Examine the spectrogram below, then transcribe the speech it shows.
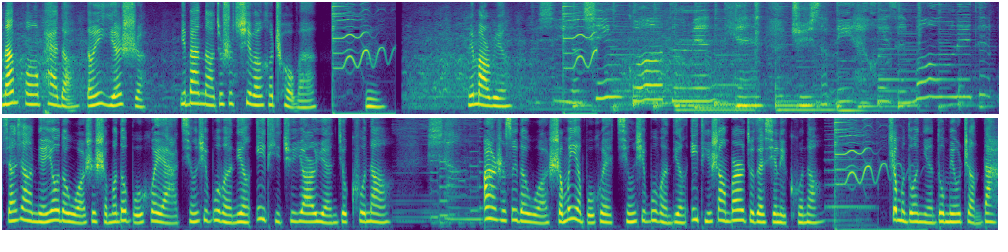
男朋友拍的等于野史，一般呢就是趣闻和丑闻，嗯，没毛病。想想年幼的我是什么都不会呀，情绪不稳定，一提去幼儿园就哭闹。二十岁的我什么也不会，情绪不稳定，一提上班就在心里哭闹。这么多年都没有长大。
